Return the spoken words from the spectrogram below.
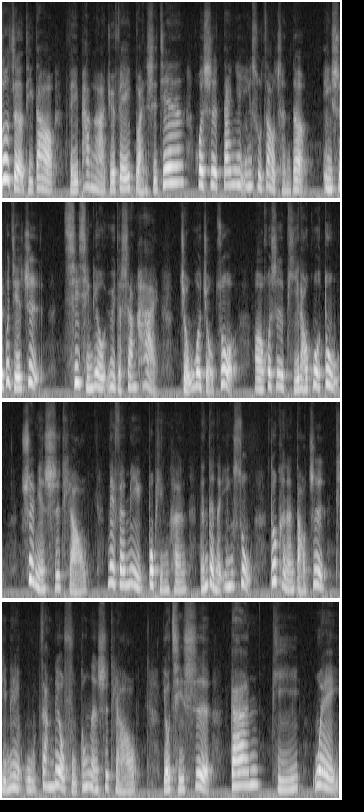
作者提到，肥胖啊，绝非短时间或是单一因素造成的。饮食不节制、七情六欲的伤害、久卧久坐，呃，或是疲劳过度、睡眠失调、内分泌不平衡等等的因素，都可能导致体内五脏六腑功能失调，尤其是肝、脾、胃、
